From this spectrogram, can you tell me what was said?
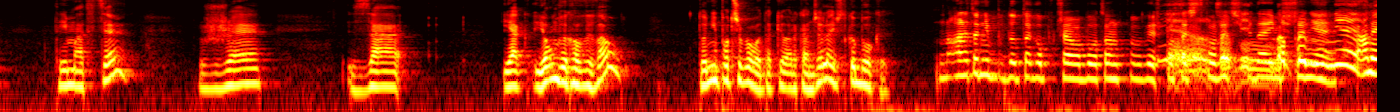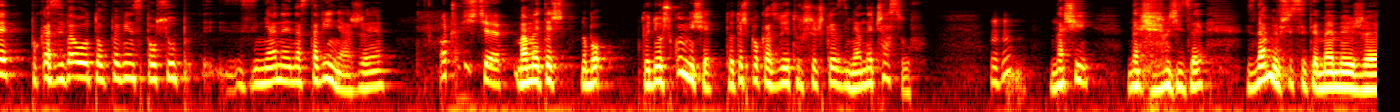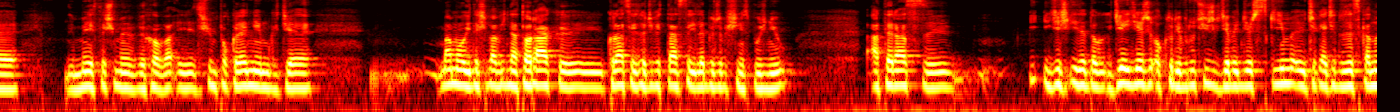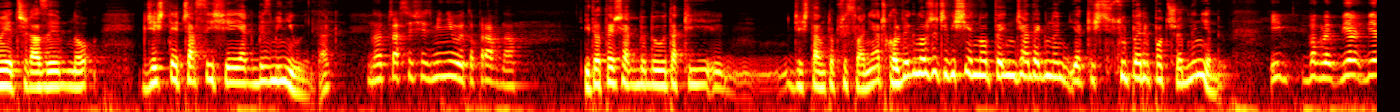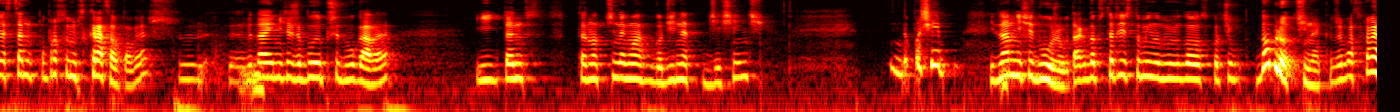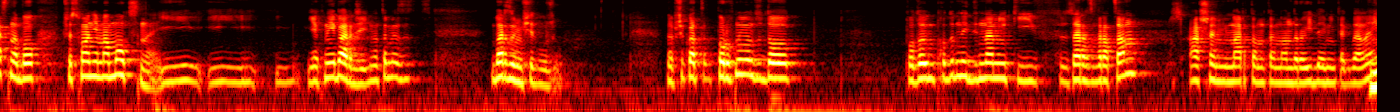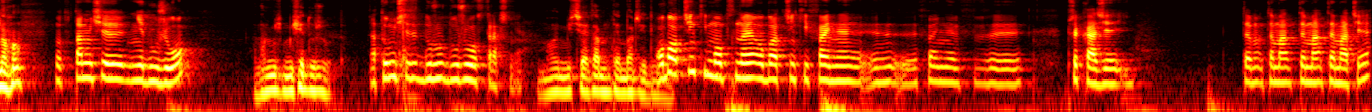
tej matce, że za jak ją wychowywał, to nie potrzebował takiego arkangela i wszystko było okej. No ale to nie do tego trzeba było całą wiesz, postać stworzyć. Pewnie- Wydaje no mi się, że nie. nie, ale pokazywało to w pewien sposób y, zmianę nastawienia, że Oczywiście. mamy też, no bo to nie oszukujmy się, to też pokazuje troszeczkę zmianę czasów. Mhm. Nasi, nasi rodzice, znamy wszyscy te memy, że my jesteśmy, wychowa- jesteśmy pokoleniem, gdzie mamo idę się bawić na torach, y, kolacja jest o 19, ile by, żeby się nie spóźnił. A teraz y, i- i gdzieś idę do, gdzie idziesz, o który wrócisz, gdzie będziesz z kim, czekajcie, tu zeskanuję trzy razy. No, gdzieś te czasy się jakby zmieniły, tak? No czasy się zmieniły, to prawda. I to też jakby był taki y, gdzieś tam to przesłanie, aczkolwiek no rzeczywiście no, ten dziadek no, jakiś super potrzebny nie był. I w ogóle wiele, wiele scen po prostu bym skracał to, wiesz? Wydaje mi się, że były przydługawe. I ten, ten odcinek ma godzinę 10. No właśnie I dla mnie się dłużył, tak? Do 40 minut bym go skrócił. Dobry odcinek, żeby była sprawa jasna, bo przesłanie ma mocne i, i, i jak najbardziej. Natomiast bardzo mi się dłużył. Na przykład porównując do podob- podobnej dynamiki w Zaraz wracam z Ashem i Martą, tym androidem i tak dalej, No, no to tam mi się nie dłużyło, a no, mi, mi się dłużyło. to. a tu mi się dłuży, dłużyło strasznie. Mi się tam tym bardziej dłużyło. Oba odcinki mocne, oba odcinki fajne, yy, fajne w przekazie i tem, tema, tema, temacie.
